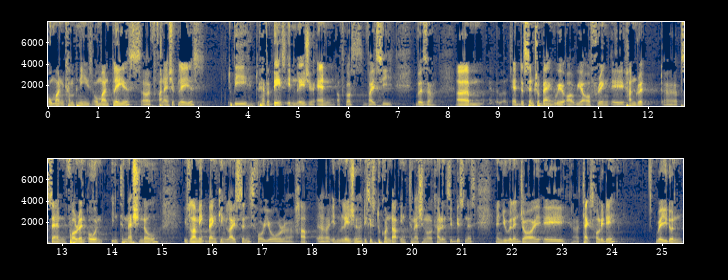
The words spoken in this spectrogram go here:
Oman companies, Oman players, financial players, to be to have a base in Malaysia, and of course vice versa. Um, at the central bank, we are we are offering a hundred percent foreign-owned international Islamic banking license for your uh, hub uh, in Malaysia. This is to conduct international currency business, and you will enjoy a uh, tax holiday where you don't,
